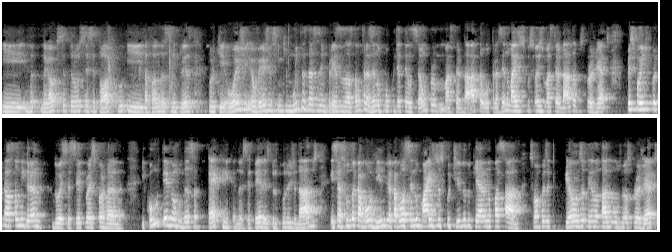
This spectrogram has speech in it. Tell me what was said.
E legal que você trouxe esse tópico e está falando dessas empresas, porque hoje eu vejo assim que muitas dessas empresas elas estão trazendo um pouco de atenção para o Master Data ou trazendo mais discussões de Master Data para os projetos, principalmente porque elas estão migrando do ECC para o S4HANA. E como teve uma mudança técnica no SCP, da estrutura de dados, esse assunto acabou vindo e acabou sendo mais discutido do que era no passado. Isso é uma coisa que, pelo menos, eu tenho notado nos meus projetos,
